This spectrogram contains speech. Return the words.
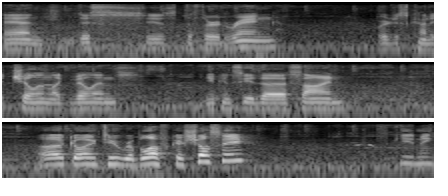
And this is the third ring. We're just kind of chilling like villains. And you can see the sign. Uh, going to Rublovka Chaussee. Excuse me.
